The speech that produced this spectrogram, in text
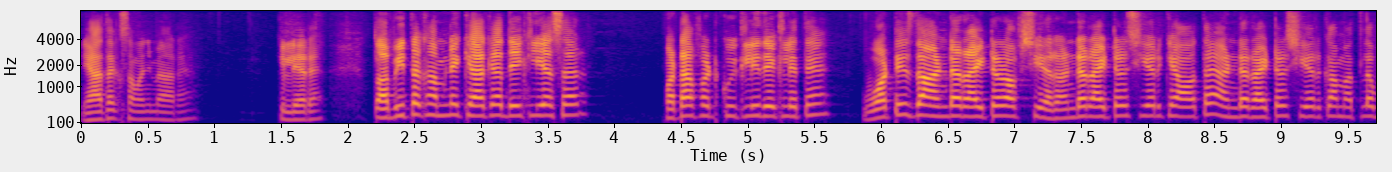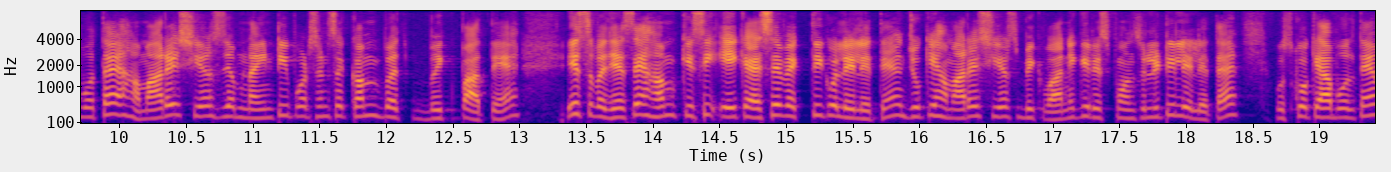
यहाँ तक समझ में आ रहा है? क्लियर है? तो अभी तक हमने क्या क्या देख लिया सर फटाफट क्विकली देख लेते हैं। What is the underwriter of share underwriter share क्या होता है? अंडर राइटर शेयर का मतलब होता है, हमारे शेयर्स जब 90 परसेंट से कम बिक पाते हैं, इस वजह से हम किसी एक ऐसे व्यक्ति को ले लेते हैं जो कि हमारे शेयर्स बिकवाने की रिस्पॉन्सिबिलिटी ले लेता है, उसको क्या बोलते हैं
